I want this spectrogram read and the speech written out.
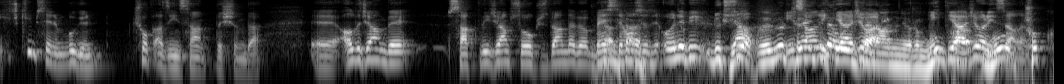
hiç kimsenin bugün çok az insan dışında e, alacağım ve saklayacağım soğuk cüzdanda ve 5 Tabii, sene on tabii. sene öyle bir lüksü Ya yok. öbür İnsanın ihtiyacı var. anlıyorum. Bu, ihtiyacı var bu insanların. çok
